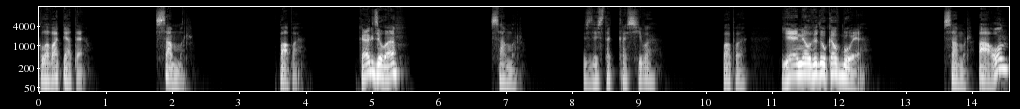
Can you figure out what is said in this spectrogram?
Глава пятая. Саммер. Папа. «Как дела?» Саммер. «Здесь так красиво». Папа. «Я имел в виду ковбоя». Саммер. «А, он?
